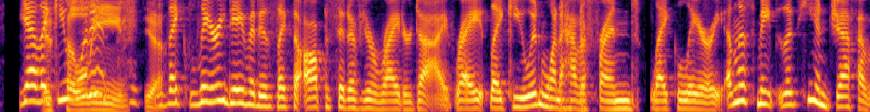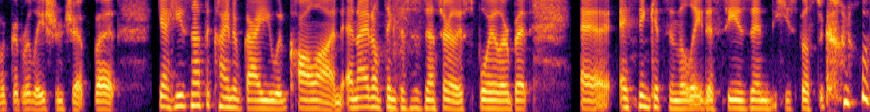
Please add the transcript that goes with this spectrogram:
yeah, like you wouldn't. Yeah. like Larry David is like the opposite of your ride or die, right? Like you wouldn't want to have a friend like Larry, unless maybe like he and Jeff have a good relationship. But yeah, he's not the kind of guy you would call on. And I don't think this is necessarily a spoiler, but uh, I think it's in the latest season. He's supposed to go to a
